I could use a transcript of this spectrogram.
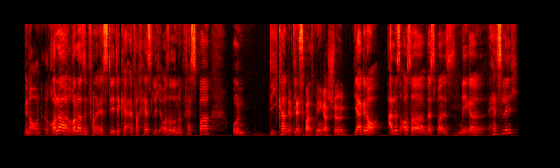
Genau, und Roller, Roller sind von der Ästhetik her einfach hässlich, außer so eine Vespa. Und die kann. Der die, Vespa ist mega schön. ja, genau. Alles außer Vespa ist mega hässlich.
